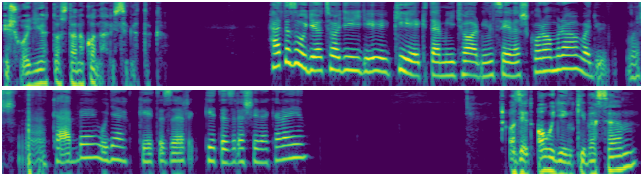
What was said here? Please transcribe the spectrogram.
És hogy jött aztán a Kanári-szigetek? Hát ez úgy jött, hogy így kiégtem így 30 éves koromra, vagy most kb. ugye 2000, 2000-es évek elején. Azért, ahogy én kiveszem,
